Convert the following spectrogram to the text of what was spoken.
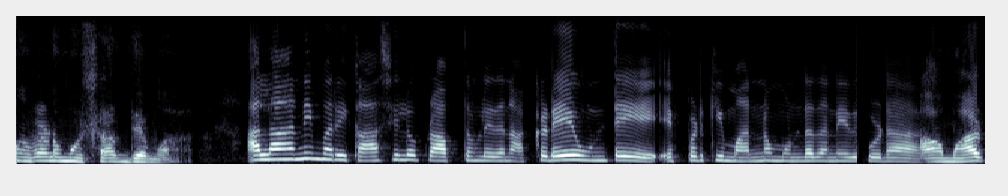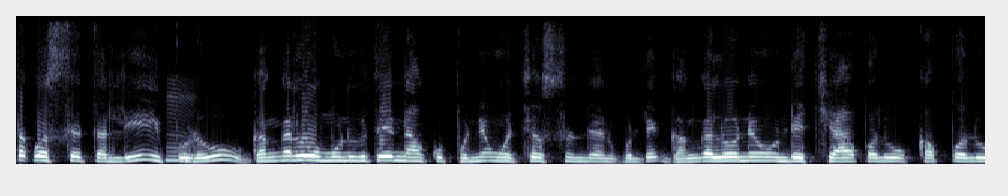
మరణము సాధ్యమా? అలా అని మరి కాశీలో ప్రాప్తం లేదని అక్కడే ఉంటే ఎప్పటికీ మరణం ఉండదనేది కూడా ఆ మాటకు వస్తే తల్లి ఇప్పుడు గంగలో మునిగితే నాకు పుణ్యం వచ్చేస్తుంది అనుకుంటే గంగలోనే ఉండే చేపలు కప్పలు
